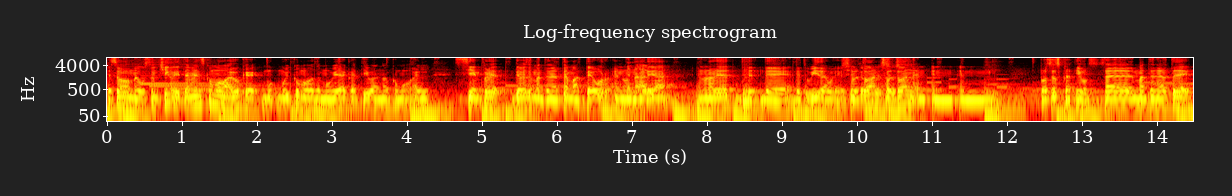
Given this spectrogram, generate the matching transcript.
Eso me gusta un chingo y también es como algo que mu- muy, como de movida creativa, ¿no? Como el siempre debes de mantenerte amateur en un En área, en un área de, de- de tu vida, güey. Sí, sobre todo, en- sobre todo en, en- en procesos creativos. O sea, el mantenerte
